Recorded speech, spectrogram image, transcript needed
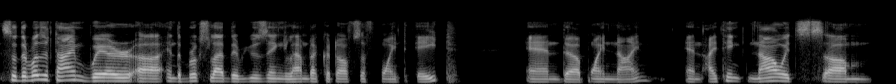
so there was a time where uh, in the Brooks lab, they were using lambda cutoffs of 0.8 and uh, 0.9. And I think now it's, um,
